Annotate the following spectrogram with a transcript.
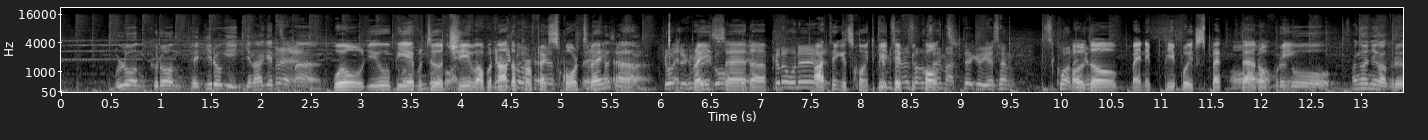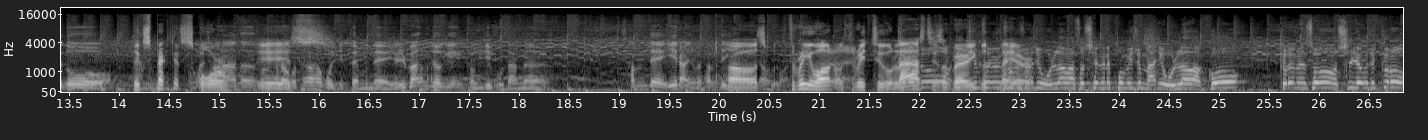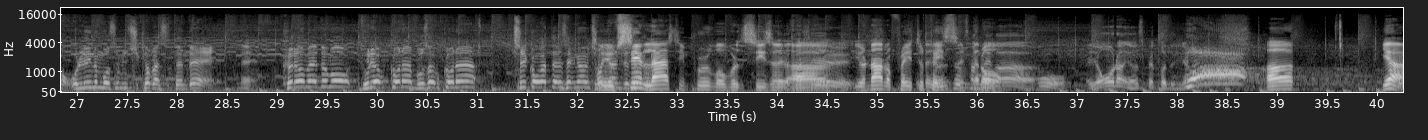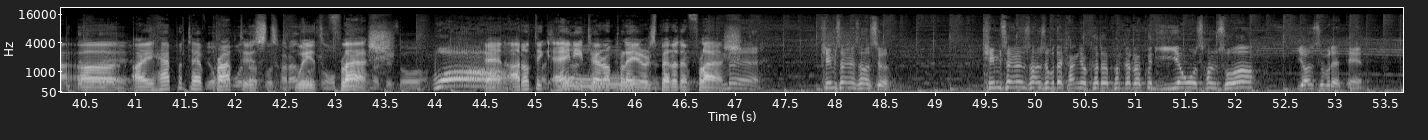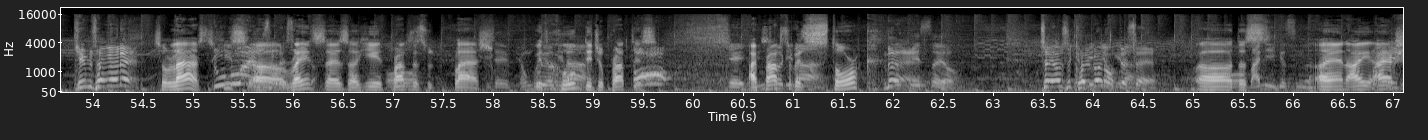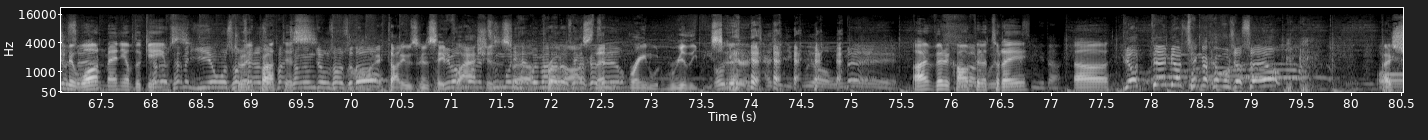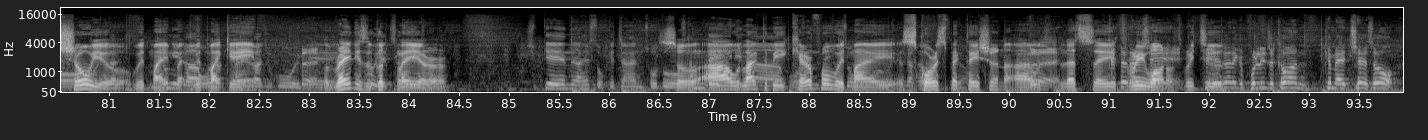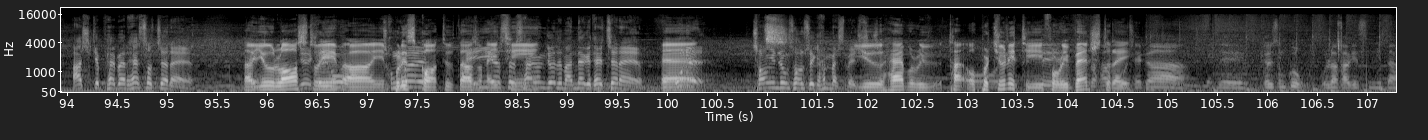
물론 그런 대기록이 있긴 하겠지만 Will you be able to achieve another perfect score today? Uh, and Rain said, uh, I think it's going to be difficult, although many people expect 어, that of me. 아무래도 성현이가 그래도 The expected score 잘하는 선수라고 is 생각하고 있기 때문에 일방적인 경기보다는 3대 1 아니면 3대 2 uh, 나올 것 같아요. 3-1 or 3-2. Last is a very good player. 올라와서 최근에 폼이 좀 많이 올라왔고 그러면서 실력을 좀 끌어올리는 모습을 지켜봤을 텐데 네. 그럼에도 뭐 두렵거나 무섭거나 질 것 같다는 생각은 So 전혀 안 you've seen 드세요? Last improve over the season. Uh, you're not afraid to 일단 face 연습 him at all. 상대가 영어랑 연습했거든요. Uh, yeah, uh, I happen to have practiced with Flash, and I don't think any Terra player is better than Flash. 네. 김성현 선수. 김성현 선수보다 강력하다고 평가받고 이영호 선수와 연습을 했대요. So last, his uh, Rain says uh, he practiced with Flash. With whom did you practice? I practiced with Stork. Uh, the, and I, I, actually won many of the games during practice. Oh, I thought he was going to say Flash's uh, Protoss, then Rain would really be scared. I'm very confident today. Uh, I show you with my with my game. Rain is a good player. So I would like to be careful with my score expectation. I would, let's say 3-1 or 3-2. Now you lost to him uh, in BlizzCon 2018. And you have an opportunity for revenge today.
